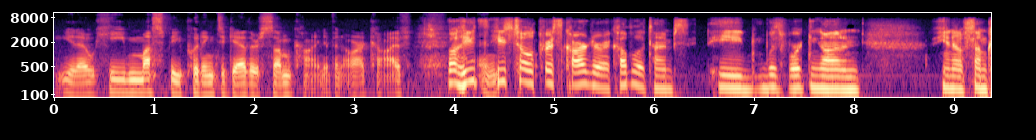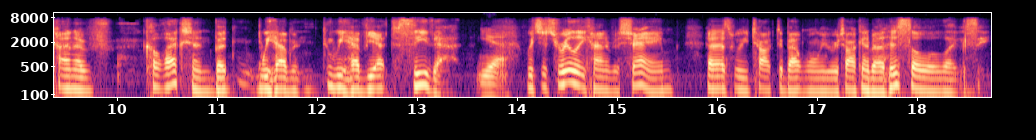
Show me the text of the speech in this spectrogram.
you know he must be putting together some kind of an archive. Well, he's and, he's told Chris Carter a couple of times he was working on you know some kind of collection, but we haven't we have yet to see that. Yeah, which is really kind of a shame, as we talked about when we were talking about his solo legacy.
